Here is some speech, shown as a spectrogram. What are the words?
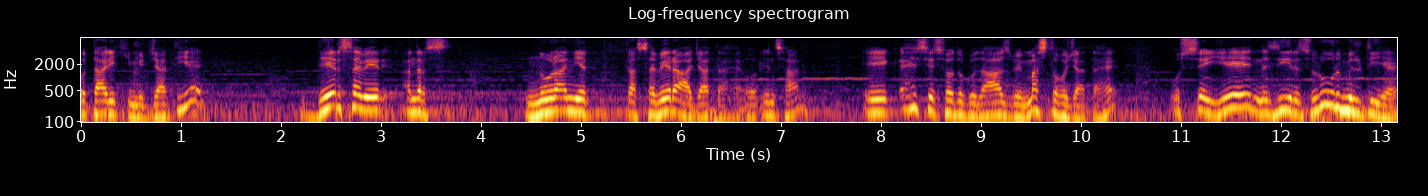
वो तारीखी मिट जाती है। देर सवेर अंदर नूरानियत का सवेरा आ जाता है और इंसान एक ऐसे सौदगुदाज में मस्त हो जाता है। उससे ये नज़ीर ज़रूर मिलती है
